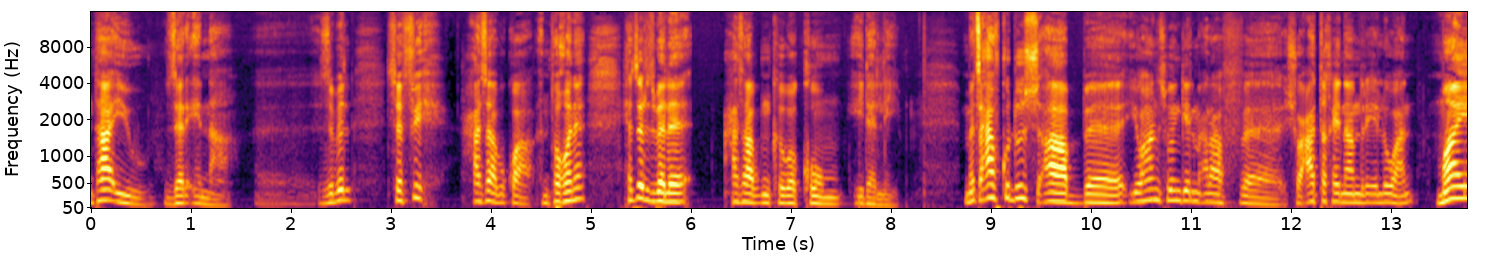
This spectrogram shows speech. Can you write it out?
እንታይ እዩ ዘርእየና ዝብል ሰፊሕ ሓሳብ እኳ እንተኾነ ሕፅር ዝበለ ሓሳብ ክንክበኩም ይደሊ መጽሓፍ ቅዱስ ኣብ ዮሃንስ ወንጌል ምዕራፍ ሸተ ከይናም ንርእየሉ እዋን ማይ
